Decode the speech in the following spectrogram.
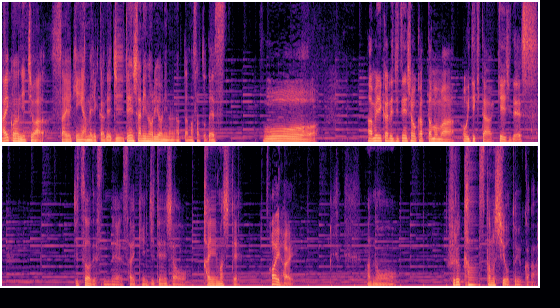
はい、こんにちは。最近アメリカで自転車に乗るようになったマサトです。おお。アメリカで自転車を買ったまま置いてきた刑事です。実はですね、最近自転車を買いまして、はいはい。あの、フルカスタム仕様というか、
